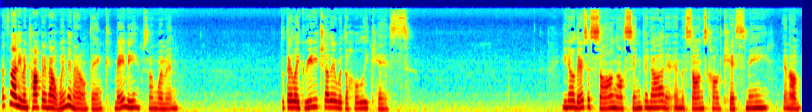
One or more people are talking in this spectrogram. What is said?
That's not even talking about women, I don't think. Maybe some women. But they're like, greet each other with a holy kiss. You know, there's a song I'll sing to God, and the song's called Kiss Me. And I'll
